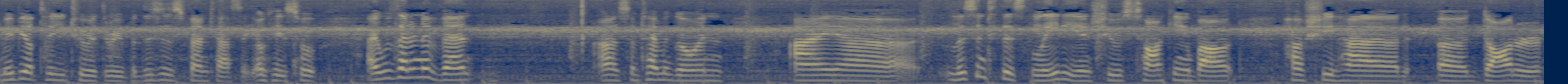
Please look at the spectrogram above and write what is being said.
Maybe I'll tell you two or three, but this is fantastic. Okay, so I was at an event uh, some time ago, and I uh, listened to this lady, and she was talking about how she had a daughter.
